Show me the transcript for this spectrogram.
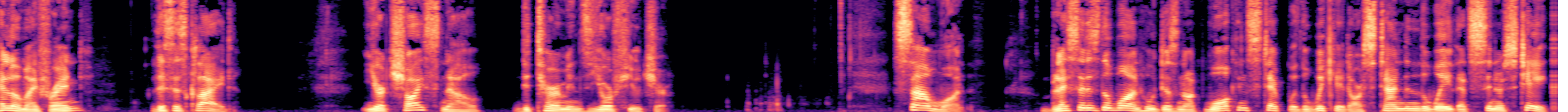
Hello, my friend. This is Clyde. Your choice now determines your future. Psalm 1. Blessed is the one who does not walk in step with the wicked or stand in the way that sinners take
